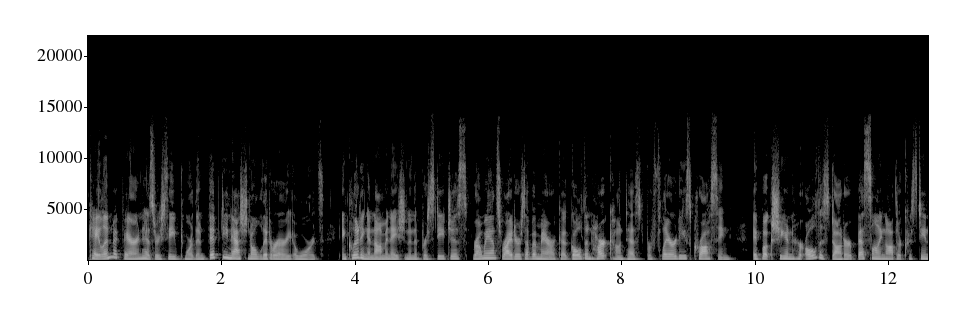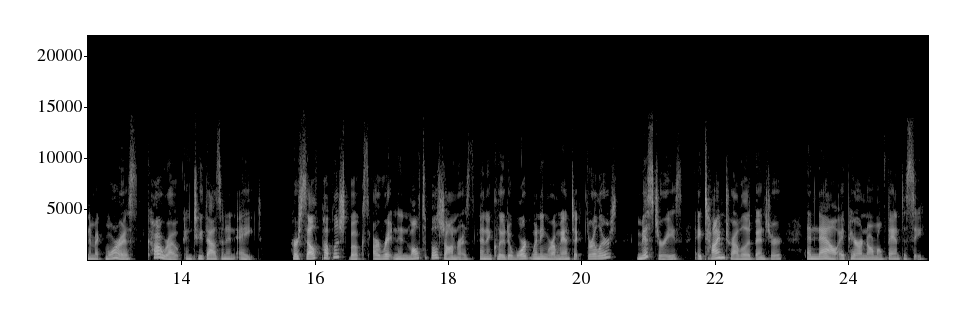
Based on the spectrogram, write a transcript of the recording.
Kalynn McPherron has received more than 50 national literary awards, including a nomination in the prestigious Romance Writers of America Golden Heart Contest for Flaherty's Crossing a book she and her oldest daughter, bestselling author Kristina McMorris, co wrote in 2008. Her self published books are written in multiple genres and include award winning romantic thrillers, mysteries, a time travel adventure, and now a paranormal fantasy.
